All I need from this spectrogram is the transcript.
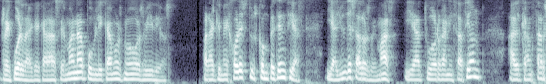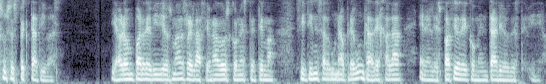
Recuerda que cada semana publicamos nuevos vídeos para que mejores tus competencias y ayudes a los demás y a tu organización alcanzar sus expectativas. Y ahora un par de vídeos más relacionados con este tema. Si tienes alguna pregunta, déjala en el espacio de comentarios de este vídeo.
